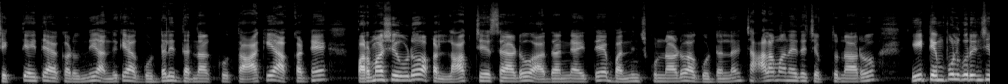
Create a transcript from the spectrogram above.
శక్తి అయితే అక్కడ ఉంది అందుకే ఆ గొడ్డలి నాకు తాకి అక్కడనే పరమశివుడు అక్కడ లాక్ చేశాడు. దాన్ని అయితే బంధించుకున్నాడు ఆ గొడ్డలిని చాలామంది అయితే చెప్తున్నారు. ఈ టెంపుల్ గురించి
